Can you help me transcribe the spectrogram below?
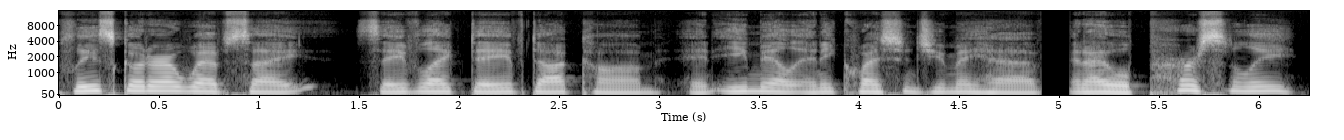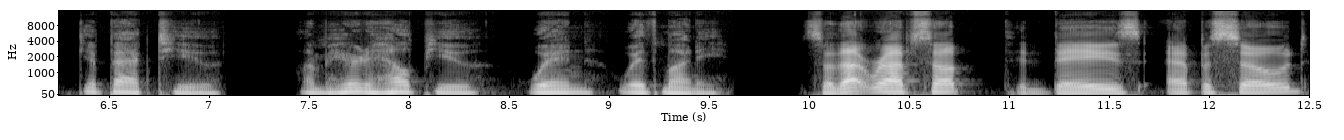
Please go to our website, savelikeDave.com, and email any questions you may have, and I will personally get back to you. I'm here to help you win with money. So that wraps up today's episode.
